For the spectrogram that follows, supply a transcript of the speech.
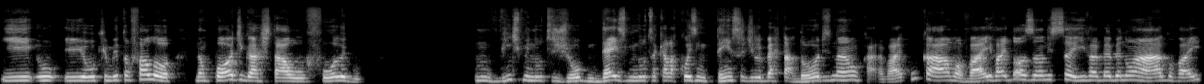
E o, e o que o Milton falou, não pode gastar o fôlego em 20 minutos de jogo, em 10 minutos, aquela coisa intensa de Libertadores. Não, cara, vai com calma, vai vai dosando isso aí, vai bebendo uma água, vai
